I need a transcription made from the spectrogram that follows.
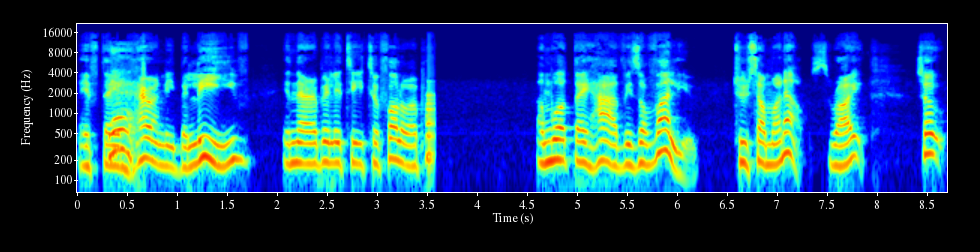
if they Yeah. inherently believe in their ability to follow a product and what they have is of value to someone else, right? So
